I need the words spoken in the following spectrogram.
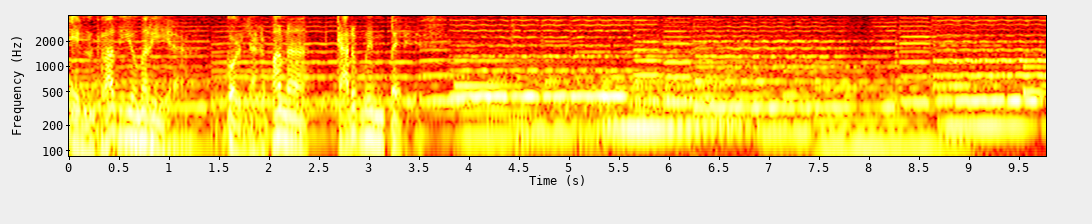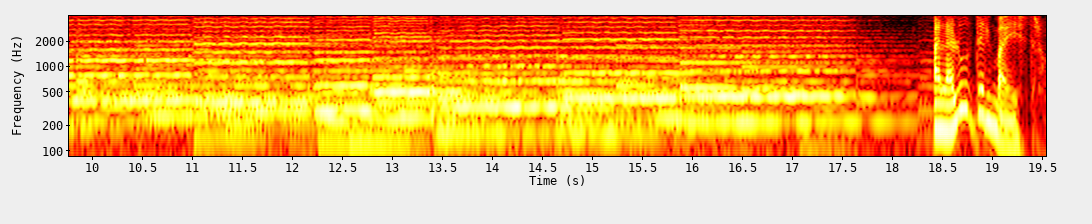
en Radio María con la hermana Carmen Pérez. A la luz del maestro.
